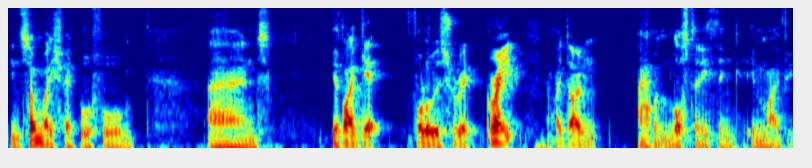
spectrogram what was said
in some way, shape, or form. And if I get followers for it, great. If I don't, I haven't lost anything in my view.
